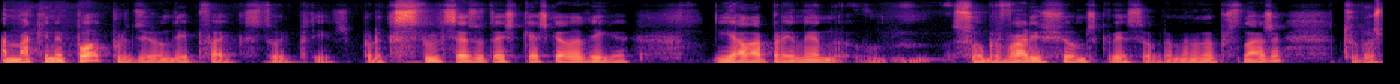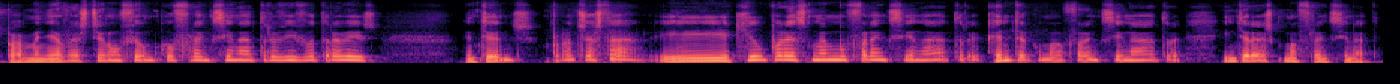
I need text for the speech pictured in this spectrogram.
a, máquina pode produzir um deepfake se tu lhe pedires, porque se tu lhe disseres o texto que queres que ela diga e ela aprendendo sobre vários filmes que vê sobre a mesma personagem, tu hoje para amanhã vais ter um filme com o Frank Sinatra vivo outra vez. Entendes? Pronto, já está. E aquilo parece mesmo o Frank Sinatra, canta como o Frank Sinatra, interage como o Frank Sinatra.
